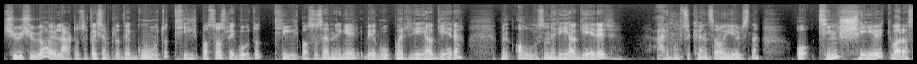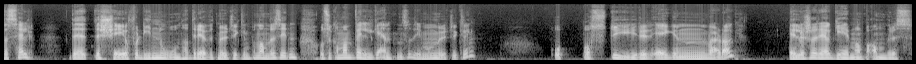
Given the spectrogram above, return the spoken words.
2020 har jo lært oss f.eks. at vi er gode til å tilpasse oss. Vi er gode til å tilpasse oss endringer. Vi er gode på å reagere. Men alle som reagerer, er en konsekvens av omgivelsene. Og ting skjer jo ikke bare av seg selv. Det, det skjer jo fordi noen har drevet med utvikling på den andre siden. Og så kan man velge enten så driver man med utvikling og, og styrer egen hverdag, eller så reagerer man på andres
